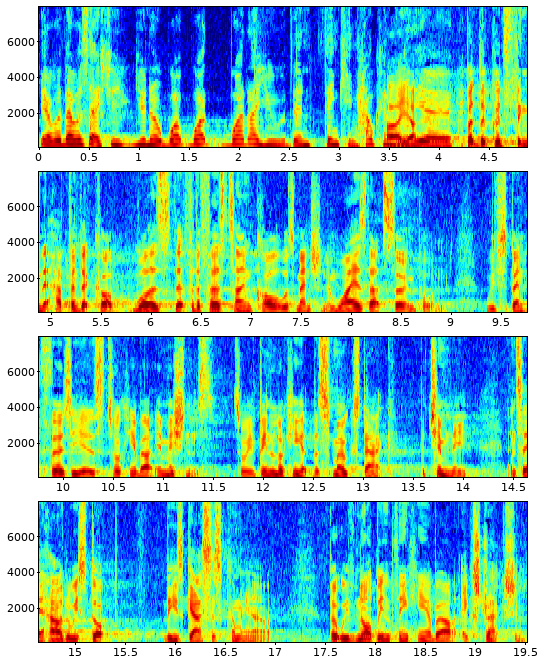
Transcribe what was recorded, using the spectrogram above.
Yeah, well, that was actually, you know, what, what, what are you then thinking? How can uh, we. Yeah. Uh, but the good thing that happened at COP was that for the first time coal was mentioned. And why is that so important? We've spent 30 years talking about emissions. So we've been looking at the smokestack, the chimney, and say, how do we stop these gases coming out? But we've not been thinking about extraction.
